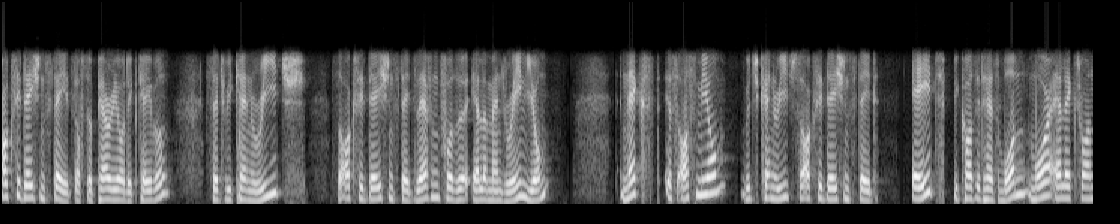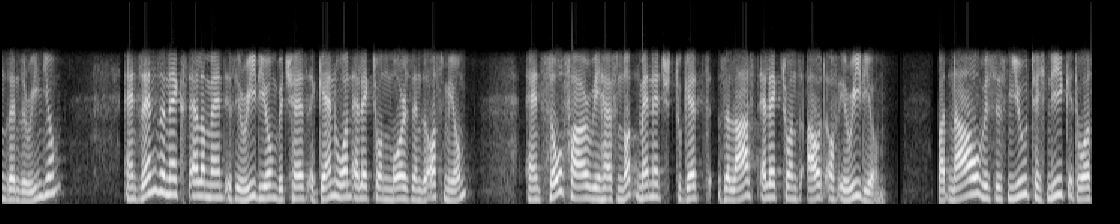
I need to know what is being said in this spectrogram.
oxidation states of the periodic table that we can reach the oxidation state 7 for the element rhenium. Next is osmium, which can reach the oxidation state 8 because it has one more electron than the rhenium. And then the next element is iridium, which has again one electron more than the osmium. And so far, we have not managed to get the last electrons out of iridium. But now, with this new technique, it was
